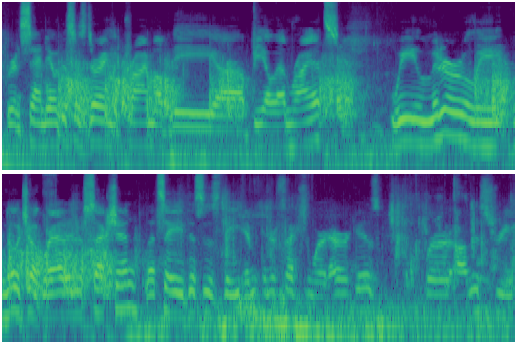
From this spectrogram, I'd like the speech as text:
We were in San Diego. This was during the prime of the uh, BLM riots. We literally, no joke, we're at an intersection. Let's say this is the intersection where Eric is. We're on uh, this street.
